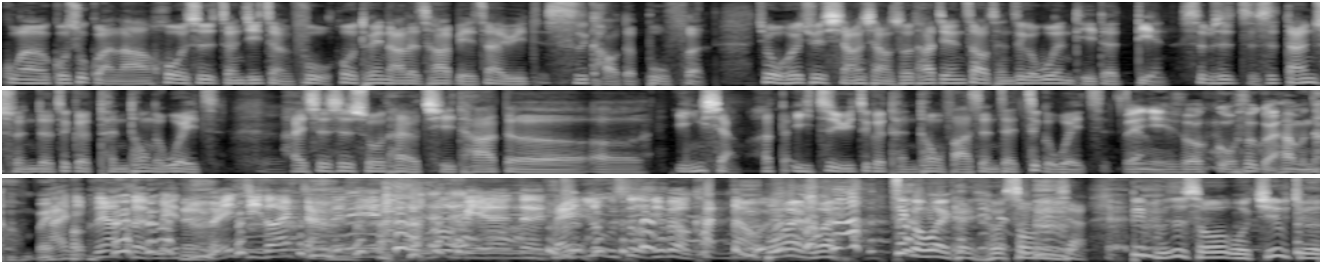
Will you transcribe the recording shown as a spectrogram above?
呃国术馆啦，或者是整脊整复或推拿的差别在于思考的部分。就我会去想想说，他今天造成这个问题的点，是不是只是单纯的这个疼痛的位置，还是是说它有其他的呃影响啊，以至于这个疼痛发生在这个位置。所以你是说国术馆他们都没哎，你？不要对每每一集都在讲这些然后别人的路数，已经被我看到了。不会不会，这个我也可以说明一下，并不是说我其实觉得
